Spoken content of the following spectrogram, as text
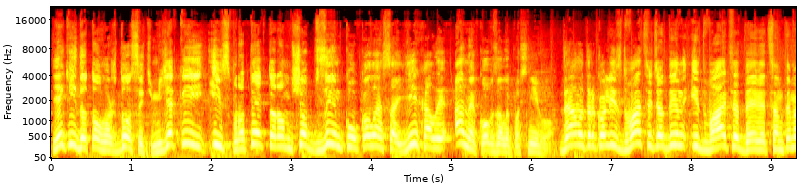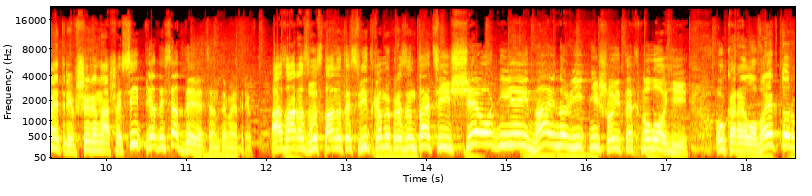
який до того ж досить м'який і з протектором, щоб взимку колеса їхали, а не ковзали по снігу. Діаметр коліс 21 і 29 см, ширина шасі 59 см. А зараз ви станете свідками презентації ще однієї найновітнішої технології. У Карело Вектор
